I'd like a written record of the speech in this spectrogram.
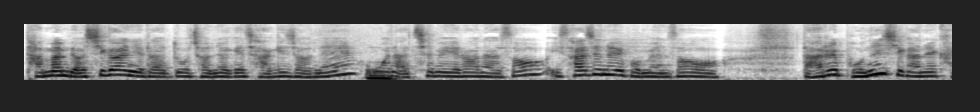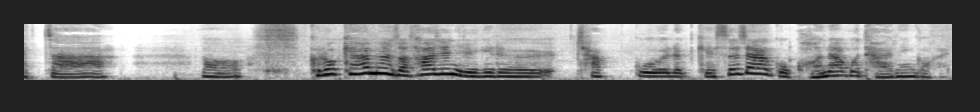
다만 몇 시간이라도 저녁에 자기 전에 혹은 음. 아침에 일어나서 이 사진을 보면서 나를 보는 시간을 갖자. 어, 그렇게 하면서 사진 일기를 자 꾸 이렇게 쓰자고 권하고 다닌 것 같아요.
